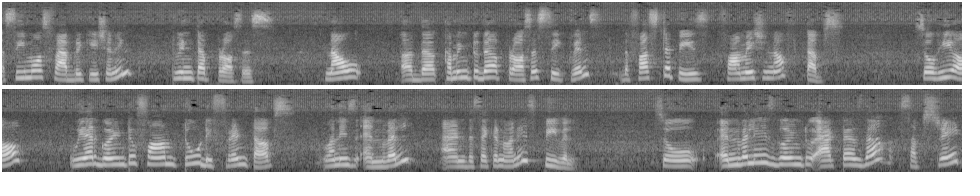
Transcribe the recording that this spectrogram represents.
CMOS fabrication in twin tub process. Now uh, the coming to the process sequence, the first step is formation of tubs. So here we are going to form two different tubs. One is N-well and the second one is P-well. So N-well is going to act as the substrate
